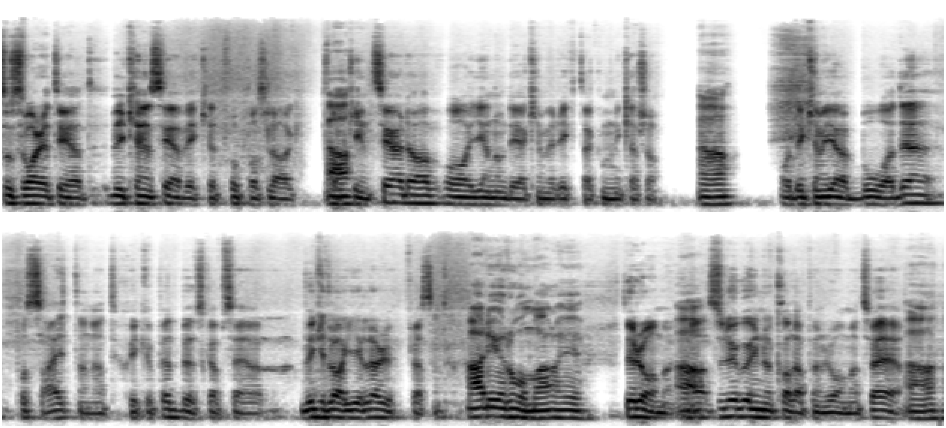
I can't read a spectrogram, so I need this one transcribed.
Så svaret är att vi kan se vilket fotbollslag Ja. folk är intresserade av och genom det kan vi rikta kommunikation. Ja. Och det kan vi göra både på sajten, att skicka upp ett budskap och säga vilket lag gillar du förresten? ja, det är Roma. det är- Roma. Ja. Ja. så du går in och kollar på en Roma-tröja. Ja.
